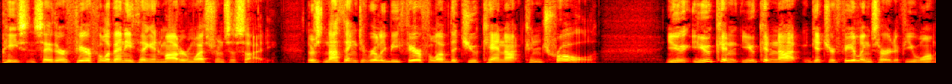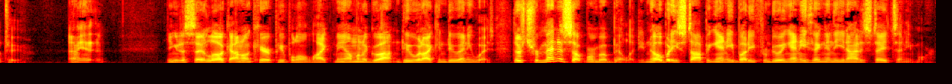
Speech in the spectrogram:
piece and say they're fearful of anything in modern Western society. There's nothing to really be fearful of that you cannot control. You you can you cannot get your feelings hurt if you want to. I mean, you can just say, "Look, I don't care if people don't like me. I'm going to go out and do what I can do anyways." There's tremendous upward mobility. Nobody's stopping anybody from doing anything in the United States anymore.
